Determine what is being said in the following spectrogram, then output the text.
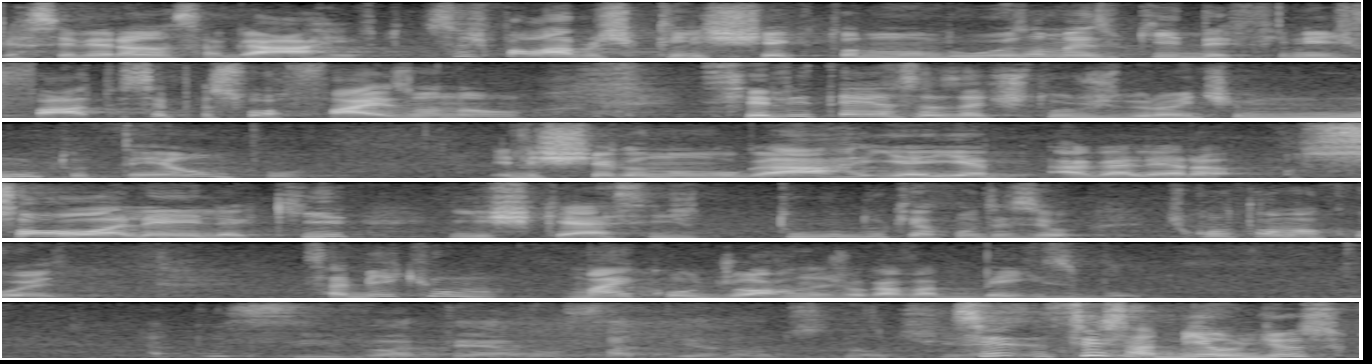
perseverança, garra, todas essas palavras clichê que todo mundo usa, mas o que define de fato é se a pessoa faz ou não. Se ele tem essas atitudes durante muito tempo, ele chega num lugar e aí a, galera só olha ele aqui e esquece de tudo que aconteceu. Deixa eu te contar uma coisa. Sabia que o Michael Jordan jogava beisebol? É possível até, eu não sabia, não, não tinha. Cê- Vocês sabiam disso?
